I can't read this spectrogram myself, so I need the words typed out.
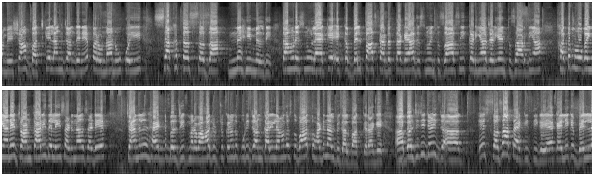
ਹਮੇਸ਼ਾ ਬਚ ਕੇ ਲੰਘ ਜਾਂਦੇ ਨੇ, ਪਰ ਉਹਨਾਂ ਨੂੰ ਕੋਈ ਸਖਤ ਸਜ਼ਾ ਨਹੀਂ ਮਿਲਦੀ। ਤਾਂ ਹੁਣ ਇਸ ਨੂੰ ਲੈ ਕੇ ਇੱਕ ਬਿੱਲ ਪਾਸ ਕਰ ਦਿੱਤਾ ਗਿਆ, ਜਿਸ ਨੂੰ ਇੰਤਜ਼ਾਰ ਸੀ, ਘੜੀਆਂ ਜੜੀਆਂ ਇੰਤਜ਼ਾਰ ਦੀਆਂ ਖਤਮ ਹੋ ਗਈਆਂ ਨੇ। ਜਾਣਕਾਰੀ ਦੇ ਲਈ ਸਾਡੇ ਨਾਲ ਸਾਡੇ ਚੈਨਲ ਹੈਡ ਬਲਜੀਤ ਮਰਵਾਹਾ ਜੁੜ ਚੁੱਕੇ ਨੇ। ਤਾਂ ਪੂਰੀ ਜਾਣਕਾਰੀ ਲਵਾਂਗੇ। ਉਸ ਤੋਂ ਬਾਅਦ ਤੁਹਾਡੇ ਨਾਲ ਵੀ ਗੱਲਬਾਤ ਕਰਾਂਗੇ। ਬਲਜੀਤ ਜੀ, ਜਿਹੜੀ ਇਹ ਸਜ਼ਾ ਤੈਅ ਕੀਤੀ ਗਈ ਹੈ, ਕਹਿ ਲਈਏ ਕਿ ਬਿੱਲ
